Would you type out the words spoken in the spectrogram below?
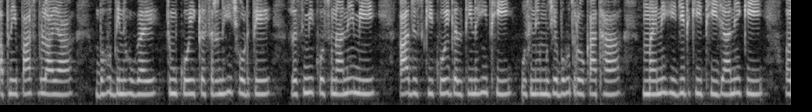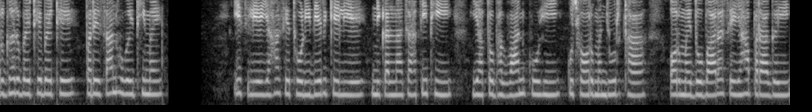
अपने पास बुलाया। बहुत दिन हो गए, तुम कोई कसर नहीं छोड़ते। रश्मि को सुनाने में आज उसकी कोई गलती नहीं थी। उसने मुझे बहुत रोका था। मैंने ही जिद की थी जाने की, और घर बैठे बैठे परेशान हो गई थी मैं। इसलिए यहाँ से थोड़ी देर के लिए निकलना चाहती थी। या तो भगवान को ही कुछ और मंजूर था और मैं दोबारा से यहाँ पर आ गई।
